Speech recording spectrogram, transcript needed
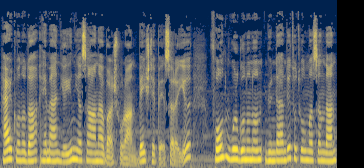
her konuda hemen yayın yasağına başvuran Beştepe Sarayı, fon vurgununun gündemde tutulmasından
